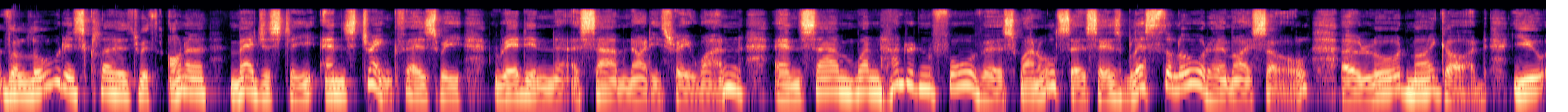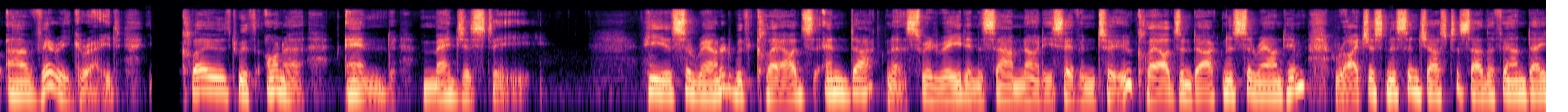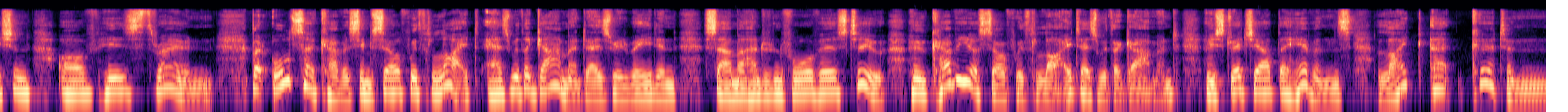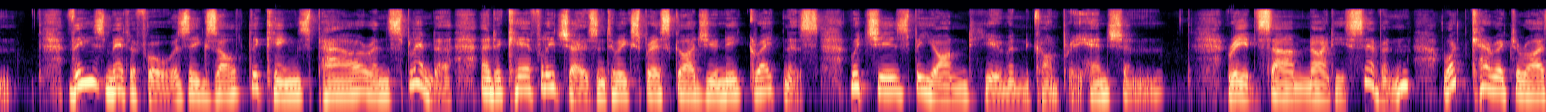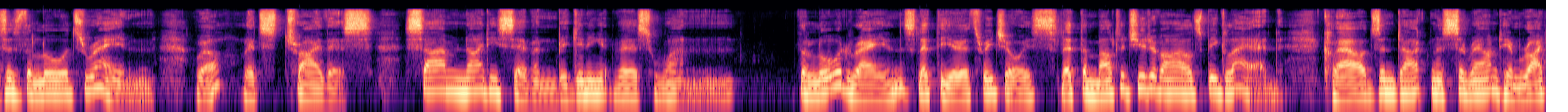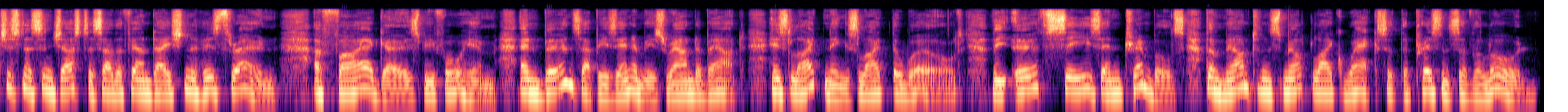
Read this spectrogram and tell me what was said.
The Lord is clothed with honour, majesty, and strength, as we read in uh, Psalm 93 1. And Psalm 104, verse 1 also says, Bless the Lord, O my soul. O Lord my God, you are very great, clothed with honour and majesty. He is surrounded with clouds and darkness. We read in Psalm 97 2 Clouds and darkness surround him, righteousness and justice are the foundation of his throne. But also covers himself with light as with a garment, as we read in Psalm 104 verse 2 Who cover yourself with light as with a garment, who stretch out the heavens like a curtain. These metaphors exalt the king's power and splendour and are carefully chosen to express God's unique greatness, which is beyond human comprehension. Read Psalm 97. What characterizes the Lord's reign? Well, let's try this. Psalm 97, beginning at verse 1. The Lord reigns, let the earth rejoice, let the multitude of isles be glad. Clouds and darkness surround him, righteousness and justice are the foundation of his throne. A fire goes before him, and burns up his enemies round about. His lightnings light the world. The earth sees and trembles, the mountains melt like wax at the presence of the Lord.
